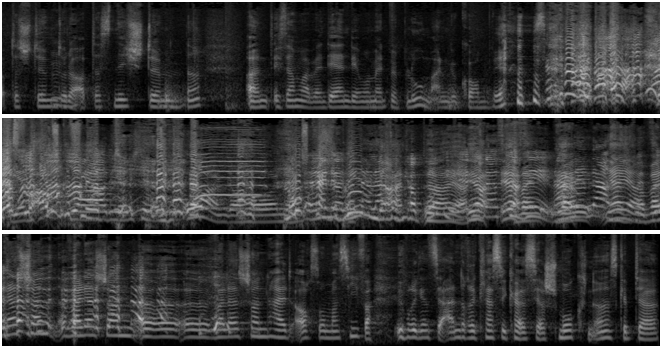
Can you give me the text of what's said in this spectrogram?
ob das stimmt oder ob das nicht stimmt. Ne? Und ich sag mal, wenn der in dem Moment mit Blumen angekommen wäre, ja, die hätte ich dir in die Ohren gehauen. Ja. keine Blumen Hand. kaputt, Ja, ja, ja, ja, weil, weil, ja, ja, weil das schon, weil das schon, äh, äh, weil das schon halt auch so massiv war. Übrigens, der andere Klassiker ist ja Schmuck. Ne? Es gibt ja,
